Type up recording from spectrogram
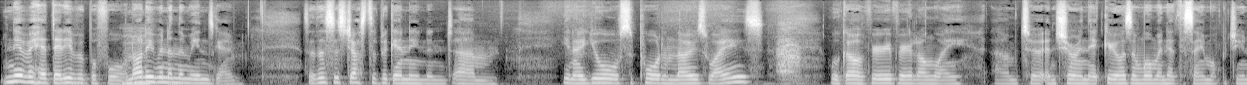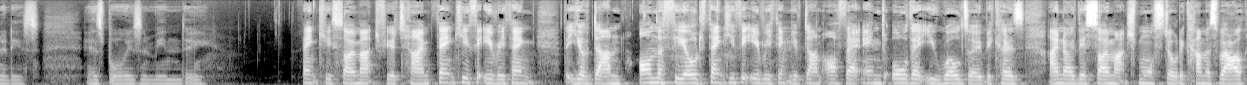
Never had that ever before, Mm. not even in the men's game. So this is just the beginning, and um, you know your support in those ways will go a very, very long way um, to ensuring that girls and women have the same opportunities as boys and men do. Thank you so much for your time. Thank you for everything that you've done on the field. Thank you for everything you've done off it and all that you will do because I know there's so much more still to come as well.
